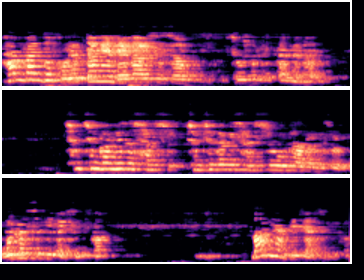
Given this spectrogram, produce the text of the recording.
한반도 고려 땅에 내가 있어서 저술을 했다면은 청천강에서 살수, 청천강의 살수라는 것을 몰랐을 리가 있습니까? 말이 안 되지 않습니까?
